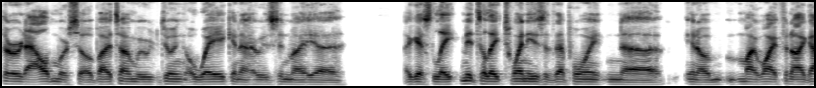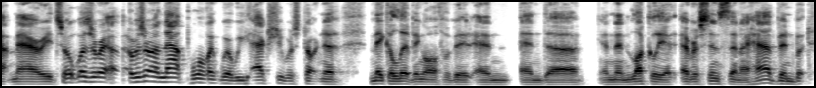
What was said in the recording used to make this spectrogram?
third album or so. By the time we were doing Awake, and I was in my, uh, I guess late mid to late twenties at that point, and uh, you know, my wife and I got married, so it was around it was around that point where we actually were starting to make a living off of it, and and uh, and then luckily ever since then I have been, but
